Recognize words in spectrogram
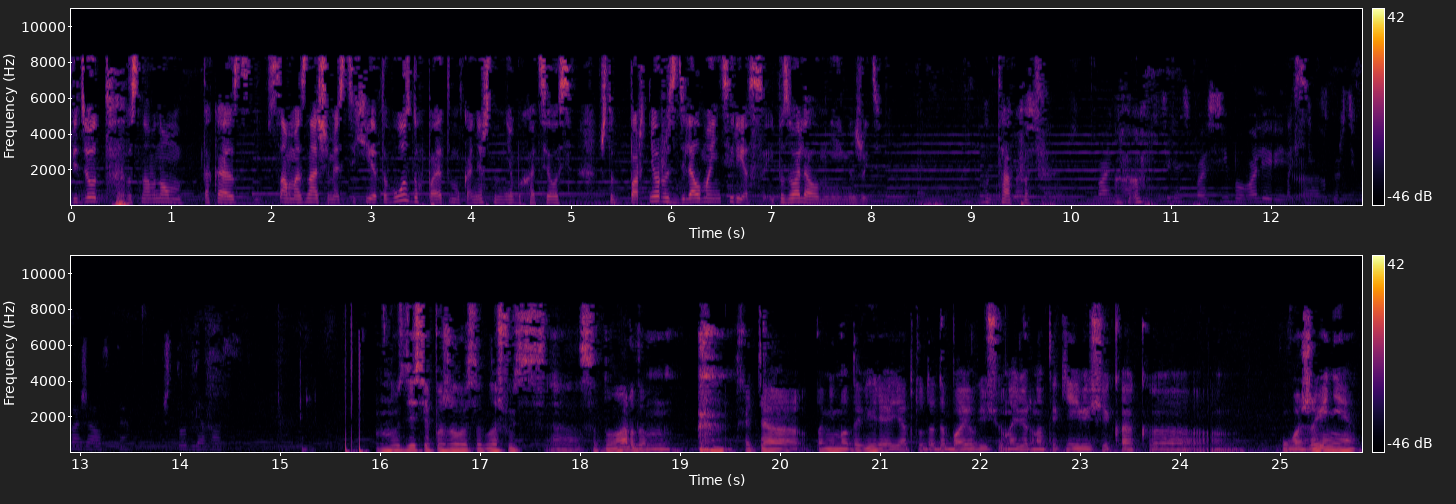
ведет в основном такая самая значимая стихия это воздух, поэтому, конечно, мне бы хотелось, чтобы партнер разделял мои интересы и позволял мне ими жить. Вот так спасибо. вот. Понятно. Екатерина, спасибо. Валерий, спасибо. скажите, пожалуйста, что для вас? Ну, здесь я, пожалуй, соглашусь э, с Эдуардом. Хотя, помимо доверия, я бы туда добавил еще, наверное, такие вещи, как э, уважение,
